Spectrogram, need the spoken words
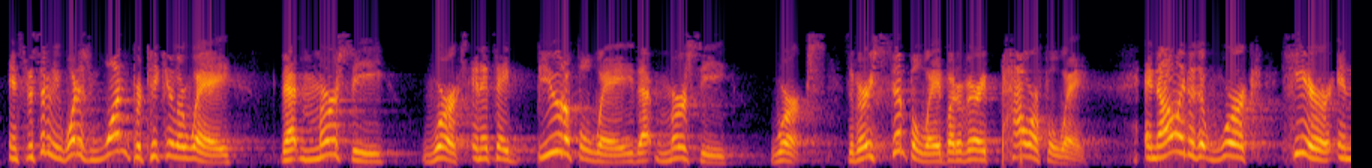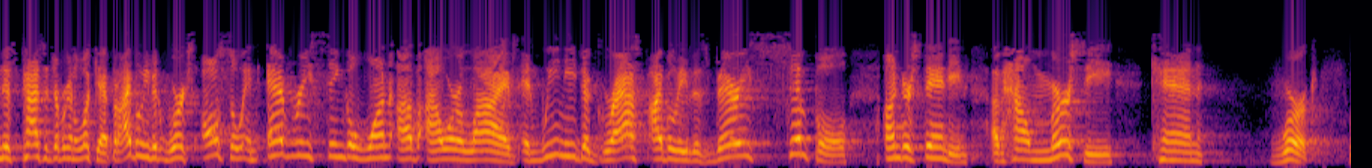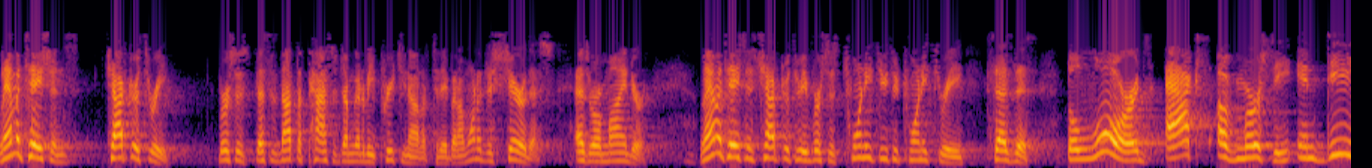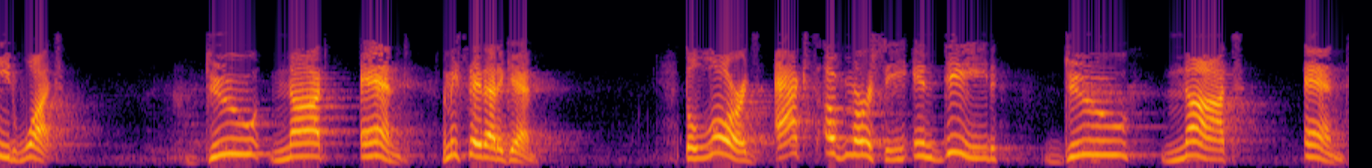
And specifically, what is one particular way that mercy works? And it's a beautiful way that mercy works. It's a very simple way, but a very powerful way. And not only does it work here in this passage that we're going to look at, but I believe it works also in every single one of our lives. And we need to grasp, I believe, this very simple understanding of how mercy can work. Lamentations chapter 3, verses, this is not the passage I'm going to be preaching out of today, but I wanted to share this as a reminder. Lamentations chapter 3, verses 22 through 23 says this, The Lord's acts of mercy indeed what? Do not end. Let me say that again. The Lord's acts of mercy indeed do not end.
